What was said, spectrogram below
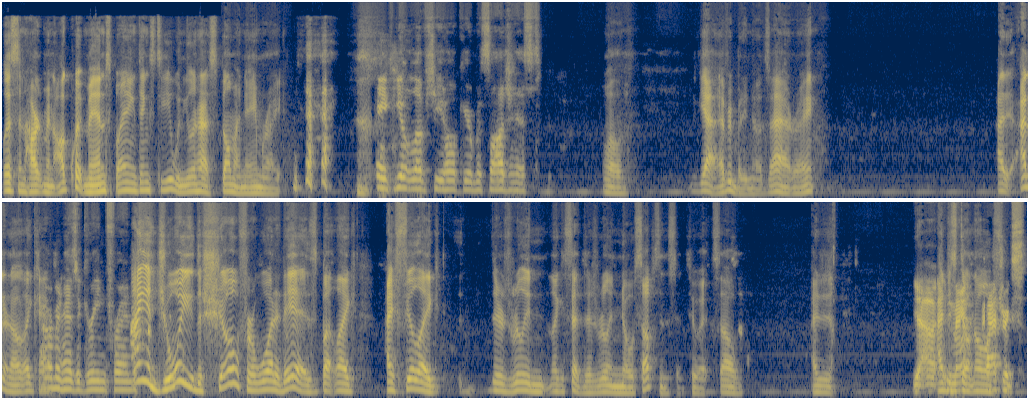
Listen, Hartman, I'll quit mansplaining things to you when you learn how to spell my name right. Hey, if you don't love She-Hulk, you're a misogynist. Well, yeah, everybody knows that, right? I I don't know. Like I, Carmen has a green friend. I enjoy the show for what it is, but like I feel like there's really, like I said, there's really no substance to it. So I just Yeah, I just Matt- don't know if- Patrick's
